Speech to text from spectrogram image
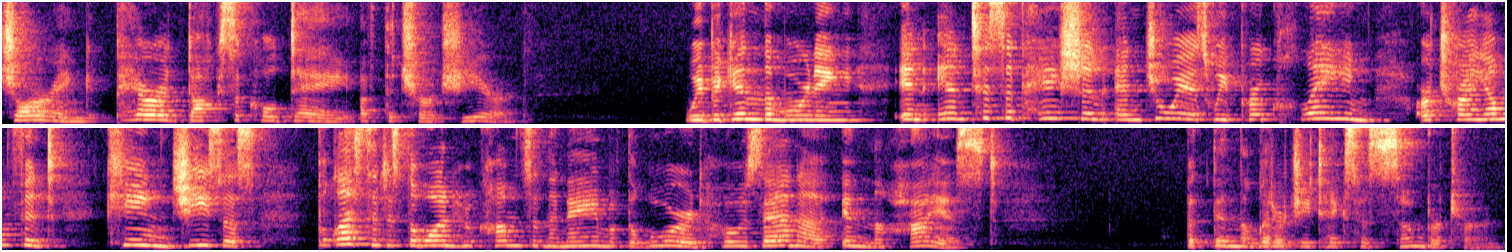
jarring, paradoxical day of the church year. We begin the morning in anticipation and joy as we proclaim our triumphant King Jesus. Blessed is the one who comes in the name of the Lord. Hosanna in the highest. But then the liturgy takes a somber turn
